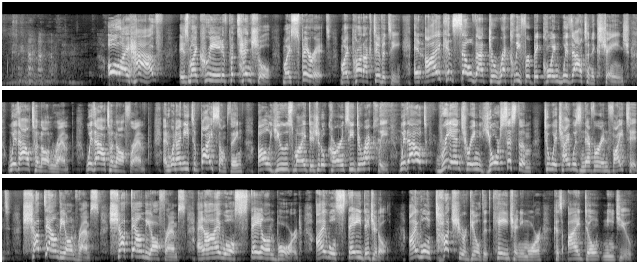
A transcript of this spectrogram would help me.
All I have is my creative potential, my spirit, my productivity. And I can sell that directly for Bitcoin without an exchange, without an on ramp, without an off ramp. And when I need to buy something, I'll use my digital currency directly without re entering your system to which I was never invited. Shut down the on ramps, shut down the off ramps, and I will stay on board. I will stay digital. I won't touch your gilded cage anymore because I don't need you.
